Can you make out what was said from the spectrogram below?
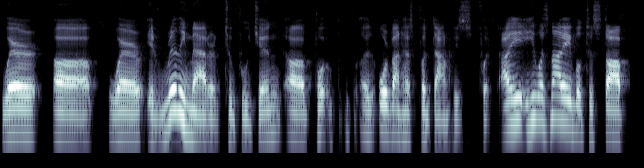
where uh, where it really mattered to Putin, uh, uh, Orban has put down his foot. I, he was not able to stop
